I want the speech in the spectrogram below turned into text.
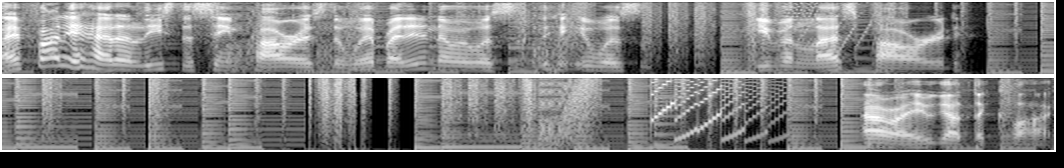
I thought it had at least the same power as the whip. I didn't know it was it was even less powered. Alright, we got the clock.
